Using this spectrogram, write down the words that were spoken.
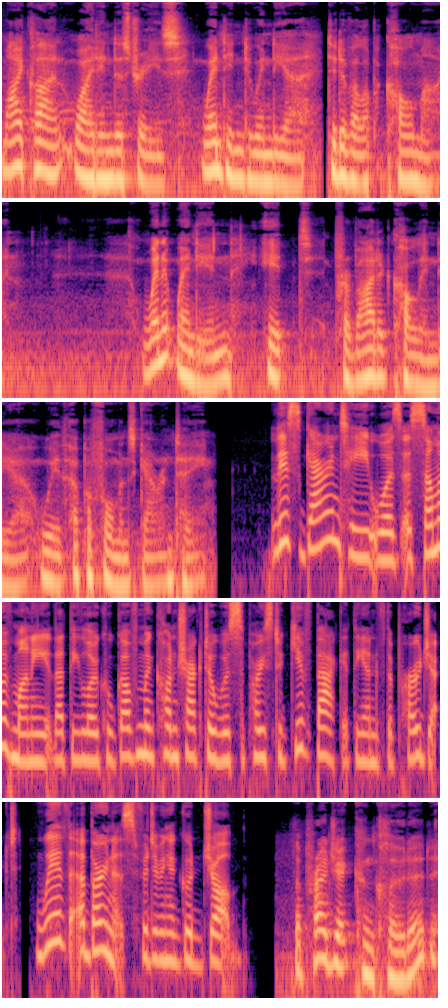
My client, White Industries, went into India to develop a coal mine. When it went in, it provided Coal India with a performance guarantee. This guarantee was a sum of money that the local government contractor was supposed to give back at the end of the project, with a bonus for doing a good job. The project concluded,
